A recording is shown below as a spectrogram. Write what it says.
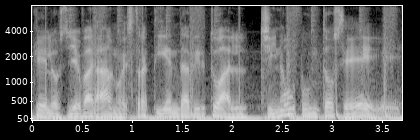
que los llevará a nuestra tienda virtual, chino.cl.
